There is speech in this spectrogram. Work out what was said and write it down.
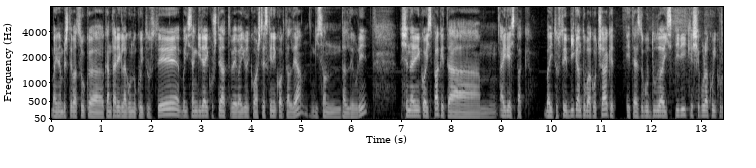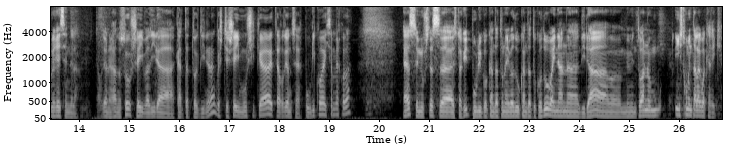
baina beste batzuk uh, kantariek lagunduko dituzte, ba, izan gira ikusteat be, baiguriko hastezkenekoak taldea, gizon talde hori, sendareniko aizpak eta um, aire aizpak. Ba dituzte bi kantu bako txak, eta ez dugu duda izpirik sekulako ikusgarria izan dela. Eta ordean egan duzu, sei badira kantatuak dinenak, beste sei musika, eta ordean zer, publikoa izan beharko da? Ez, zen ustez eh, ez dakit, publiko kantatu nahi badu kantatuko du, baina eh, dira, mementoan, instrumentalak bakarrik.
